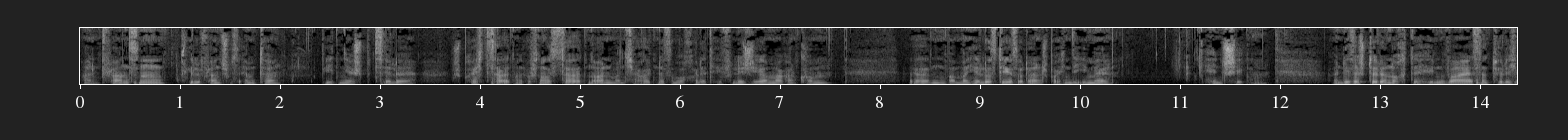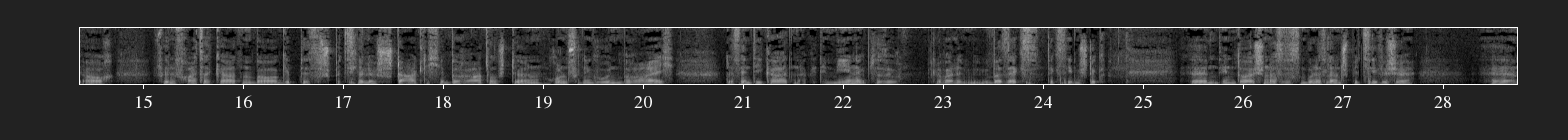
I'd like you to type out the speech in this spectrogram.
an Pflanzen. Viele Pflanzenschutzämter bieten hier spezielle Sprechzeiten und Öffnungszeiten an. Manche halten das aber auch relativ leger und man kann kommen, ähm, wann man hier lustig ist oder entsprechend die E-Mail hinschicken. An dieser Stelle noch der Hinweis, natürlich auch für den Freizeitgartenbau gibt es spezielle staatliche Beratungsstellen rund für den grünen Bereich. Das sind die Gartenakademien, da gibt es also mittlerweile über sechs, sechs, sieben Stück ähm, in Deutschland. Das ist ein bundeslandspezifische äh,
